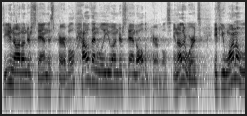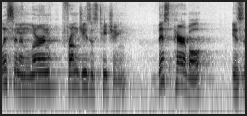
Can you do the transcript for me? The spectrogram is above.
Do you not understand this parable? How then will you understand all the parables? In other words, if you want to listen and learn from Jesus' teaching, this parable is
